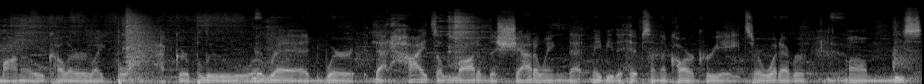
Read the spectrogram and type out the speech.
mono color like black or blue or red, where that hides a lot of the shadowing that maybe the hips on the car creates or whatever. Yeah. Um, these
